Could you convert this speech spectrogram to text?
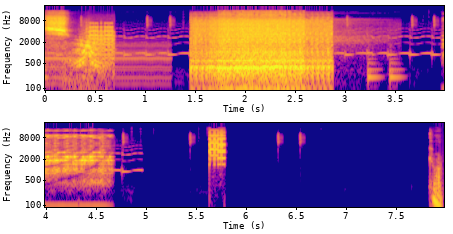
Come on.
